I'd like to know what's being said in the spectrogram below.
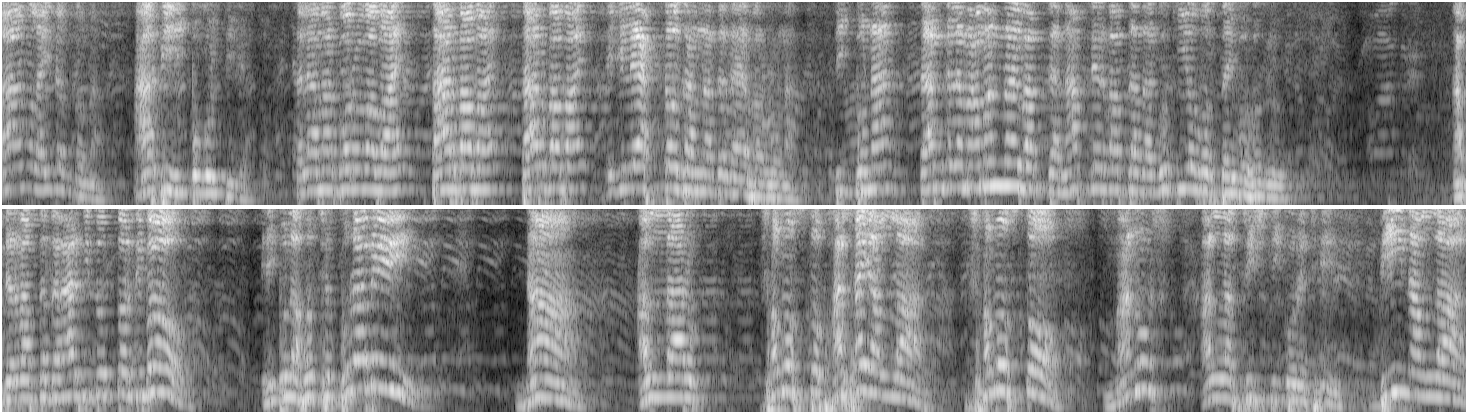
বাংলাই জানতো না, আরবি হিকবো কই তাহলে আমার বড় বাবাই, তার বাবাই তার বাবাই, এগুলি একটাও জান্নাতে পারব না। টিকবো না গেলাম আমার নয় বাপ দেন, আপনার বাপ দাদা গো কি অবস্থায় আপনার বাপ দাদার আরবিতে উত্তর দিব? এইগুলা হচ্ছে গুরামি। না। আল্লাহর সমস্ত ভাষাই আল্লাহর, সমস্ত মানুষ আল্লাহ সৃষ্টি করেছে। দিন আল্লাহর,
